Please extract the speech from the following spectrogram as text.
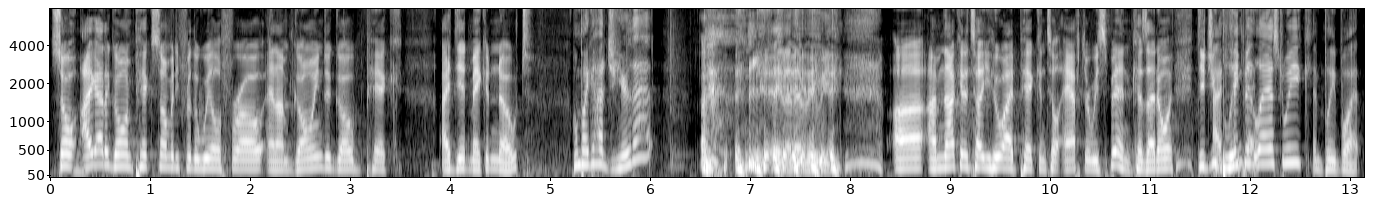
So I got to go and pick somebody for the Wheel of Fro, and I'm going to go pick. I did make a note. Oh my God! Did you hear that? you say that every week. Uh, I'm not going to tell you who I pick until after we spin because I don't. Did you I bleep it I- last week? And bleep what?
